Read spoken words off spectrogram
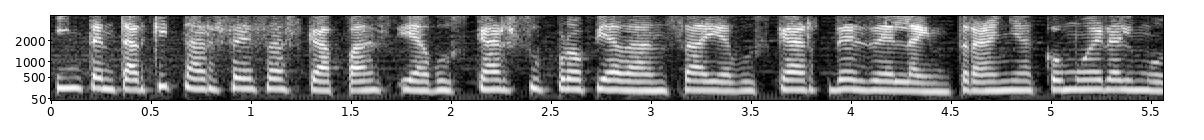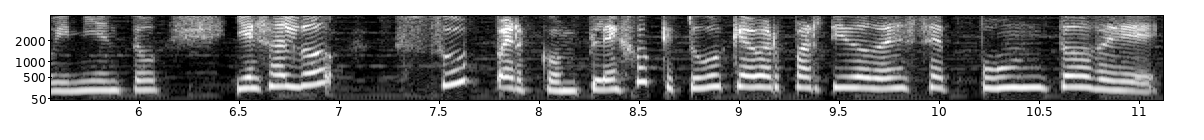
intentar quitarse esas capas y a buscar su propia danza y a buscar desde la entraña cómo era el movimiento. Y es algo súper complejo que tuvo que haber partido de ese punto de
